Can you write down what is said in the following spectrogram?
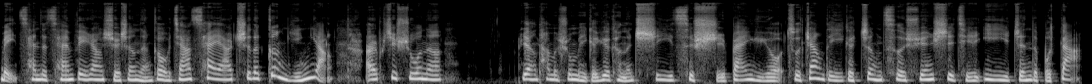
每餐的餐费，让学生能够加菜啊，吃得更营养，而不是说呢。让他们说每个月可能吃一次石斑鱼哦，做这样的一个政策宣誓，其实意义真的不大。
